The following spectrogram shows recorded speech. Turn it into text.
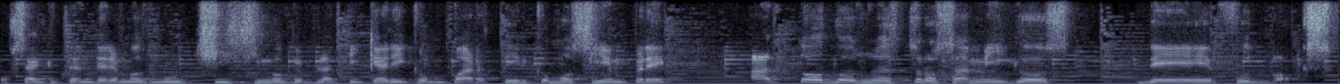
O sea que tendremos muchísimo que platicar y compartir, como siempre, a todos nuestros amigos de Footbox.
